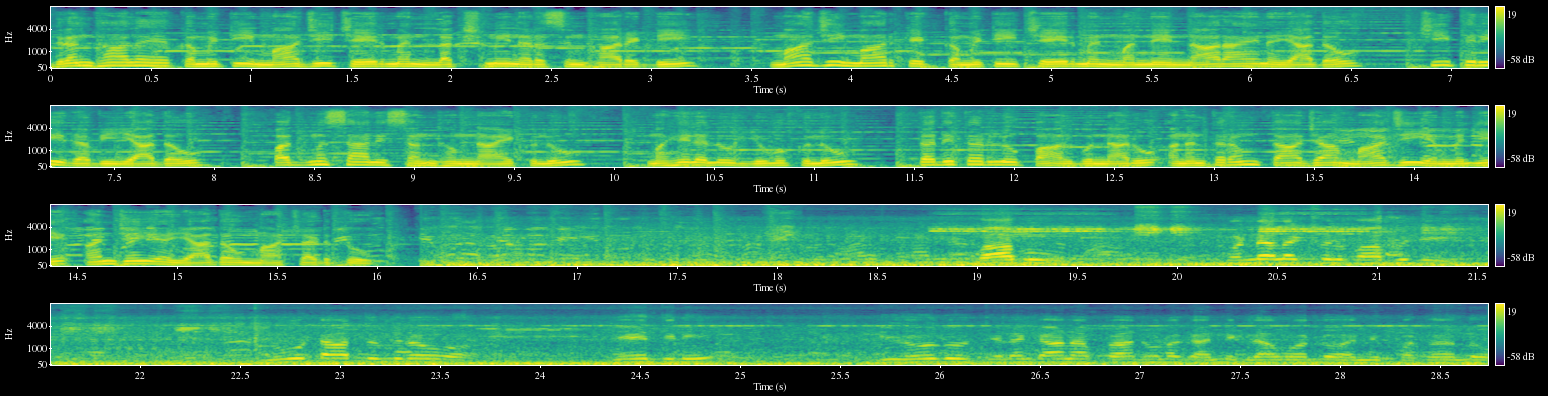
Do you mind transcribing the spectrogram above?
గ్రంథాలయ కమిటీ మాజీ చైర్మన్ లక్ష్మీ నరసింహారెడ్డి మాజీ market committee chairman Manne Narayana Yadav Chipiri Ravi Yadav Padmashali సంఘం నాయకులు మహిళలు యువకులు తదితరులు పాల్గొన్నారు. అనంతరం తాజా మాజీ ఎమ్మెల్యే అంజయ్య యాదవ్ మాట్లాడుతూ బాబు కొండలక్ష్మి బాబుజీ నూట తొమ్మిదవ జయంతిని ఈరోజు తెలంగాణ ప్రాంతంలో అన్ని గ్రామాల్లో అన్ని పట్టణాల్లో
